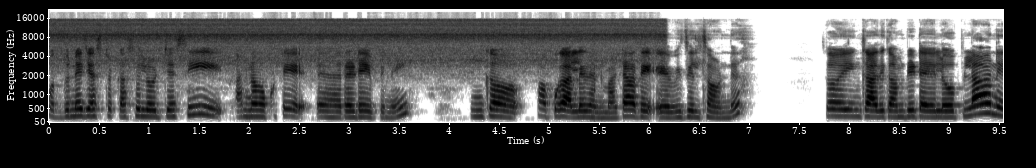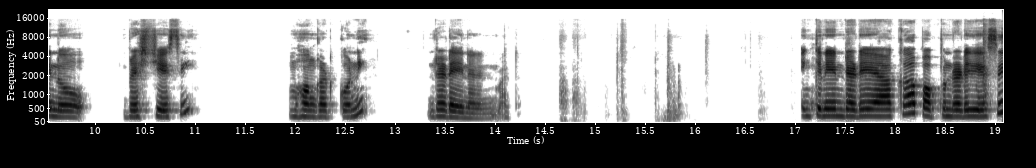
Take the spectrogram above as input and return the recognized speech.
పొద్దున్నే జస్ట్ కసులు వచ్చేసి అన్నం ఒకటే రెడీ అయిపోయినాయి. ఇంకా పప్పు కాలేదనమాట అదే విజిల్ సౌండ్. సో ఇంకా అది కంప్లీట్ అయ్యే లోపల నేను బ్రష్ చేసి మొహం కట్టుకొని రెడీ అయినాను అనమాట ఇంక నేను రెడీ అయ్యాక పప్పును రెడీ చేసి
